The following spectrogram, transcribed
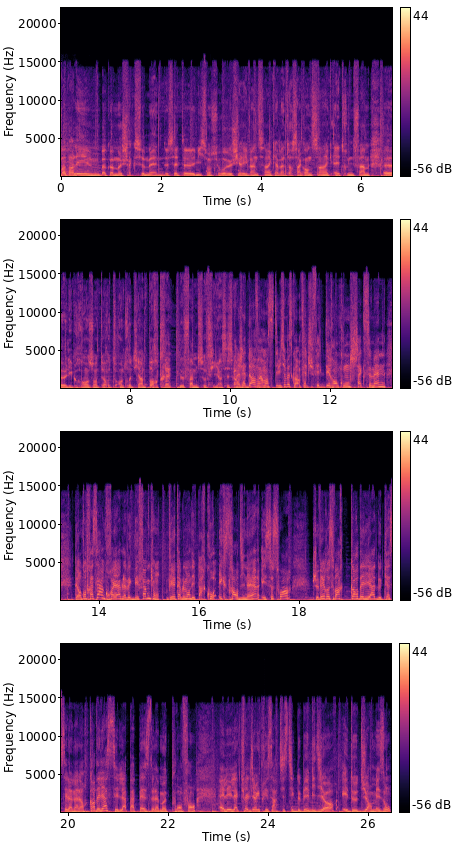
va parler, bah, comme chaque semaine, de cette euh, émission sur euh, Chérie 25 à 20h55, Être une femme, euh, les grands entre- entretiens, portraits de femmes Sophie, hein, c'est ça? Moi, j'adore vraiment cette émission parce qu'en fait, je fais des rencontres chaque semaine, des rencontres assez incroyables avec des femmes qui ont véritablement des parcours extraordinaires. Et ce soir, je vais recevoir Cordélia de Castellane. Alors, Cordélia, c'est la papesse de la mode pour enfants. Elle est l'actuelle directrice artistique de Baby Dior et de Dior Maison.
